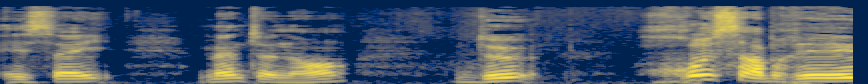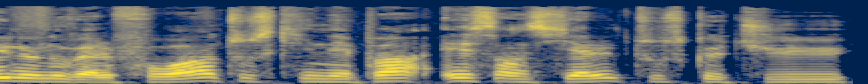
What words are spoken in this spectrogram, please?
essaye maintenant de resabrer une nouvelle fois tout ce qui n'est pas essentiel, tout ce que tu,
